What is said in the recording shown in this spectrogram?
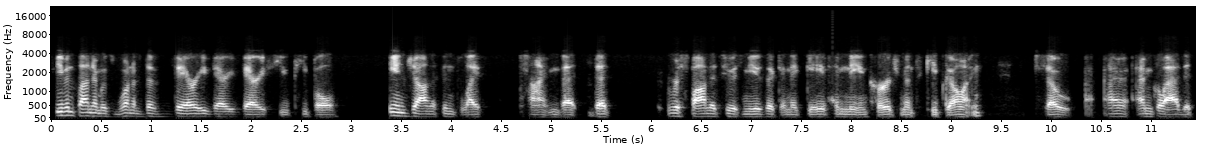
Stephen Sondheim was one of the very, very, very few people in Jonathan's lifetime that that responded to his music and that gave him the encouragement to keep going. so I, I'm glad that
